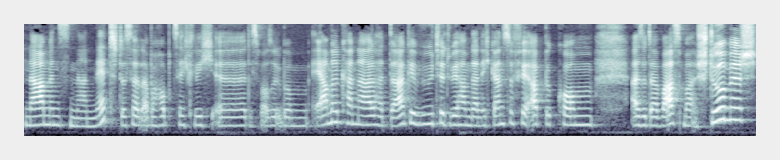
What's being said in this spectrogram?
namens Nanette. Das hat aber hauptsächlich, äh, das war so über dem Ärmelkanal, hat da gewütet. Wir haben da nicht ganz so viel abbekommen. Also da war es mal stürmisch.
